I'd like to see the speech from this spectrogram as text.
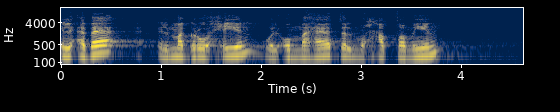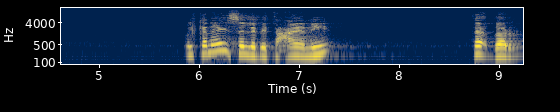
الآباء المجروحين والأمهات المحطمين والكنائس اللي بتعاني تقدر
